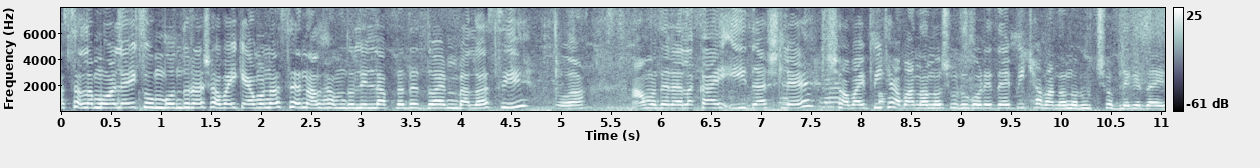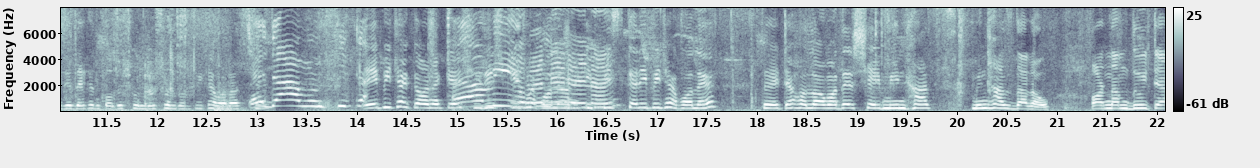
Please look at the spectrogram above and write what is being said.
আসসালামু আলাইকুম বন্ধুরা সবাই কেমন আছেন? আলহামদুলিল্লাহ আপনাদের দোয়া আমি ভালো আছি। তো আমাদের এলাকায় ঈদ আসলে সবাই পিঠা বানানো শুরু করে দেয়। পিঠা বানানোর উৎসব লেগে যায়। এই যে দেখেন কত সুন্দর সুন্দর পিঠা বানাচ্ছে। এই পিঠাকে অনেকে শিরিষ পিঠা বলে অনেকে পিঠা বলে। তো এটা হলো আমাদের সেই মিনহাজ মিনহাজ দ্বারাও ওর নাম দুইটা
